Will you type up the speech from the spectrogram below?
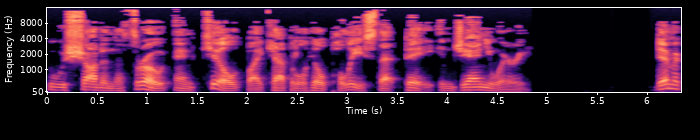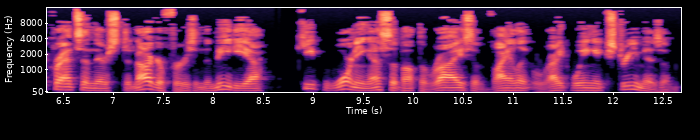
who was shot in the throat and killed by Capitol Hill police that day in January. Democrats and their stenographers in the media keep warning us about the rise of violent right wing extremism.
